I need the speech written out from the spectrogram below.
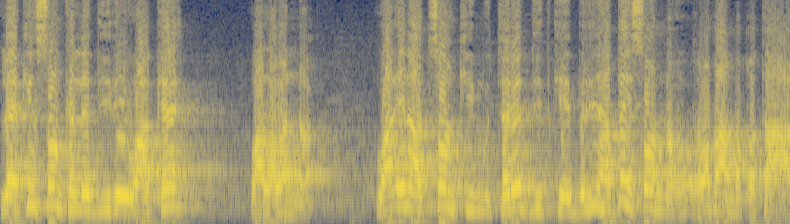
Laakiin soonka la diiday waa kee waa laba nooc. Waa inaad soonkii mutaradidkee berri hadday soon ramadaan noqoto aha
